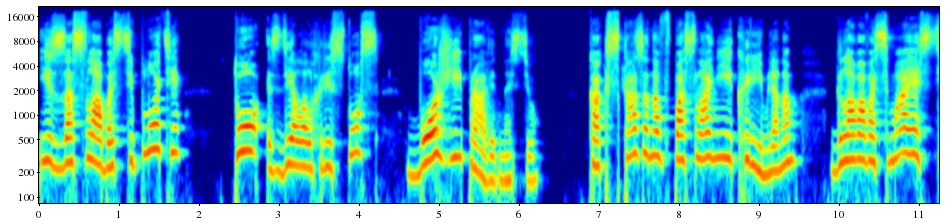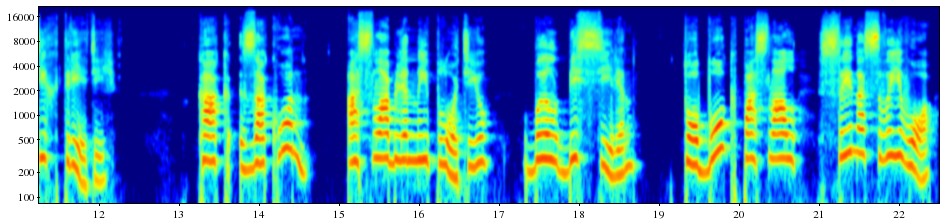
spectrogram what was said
из-за слабости плоти, то сделал Христос Божьей праведностью. Как сказано в послании к римлянам, глава 8, стих 3. Как закон, ослабленный плотью, был бессилен, то Бог послал Сына Своего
